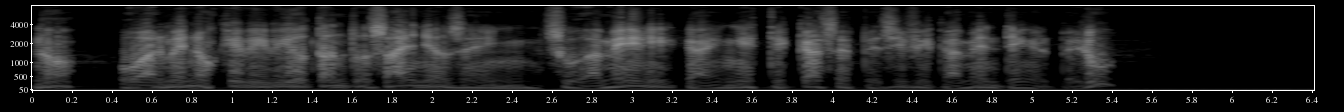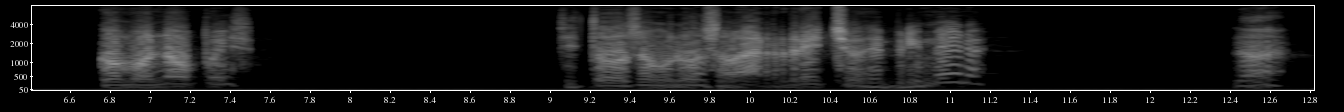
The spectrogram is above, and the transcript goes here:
no, o al menos que he vivido tantos años en Sudamérica, en este caso específicamente en el Perú. ¿Cómo no, pues? Si todos son unos abarrechos de primera, ¿no?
